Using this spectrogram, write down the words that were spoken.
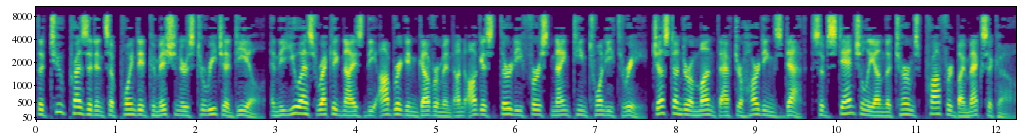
The two presidents appointed commissioners to reach a deal, and the U.S. recognized the Obregón government on August 31, 1923, just under a month after Harding's death, substantially on the terms proffered by Mexico.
